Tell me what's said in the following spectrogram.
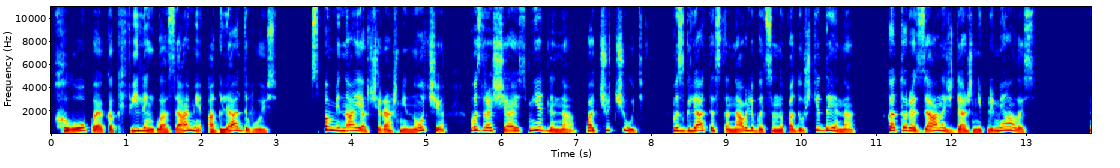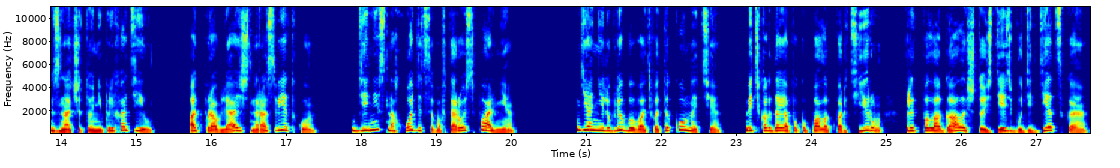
Хлопая, как филин глазами, оглядываюсь. Вспоминая о вчерашней ночи, возвращаюсь медленно, по чуть-чуть. Взгляд останавливается на подушке Дэна, которая за ночь даже не примялась. Значит, он не приходил. Отправляюсь на разведку. Денис находится во второй спальне. Я не люблю бывать в этой комнате, ведь когда я покупала квартиру, предполагалось, что здесь будет детская.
